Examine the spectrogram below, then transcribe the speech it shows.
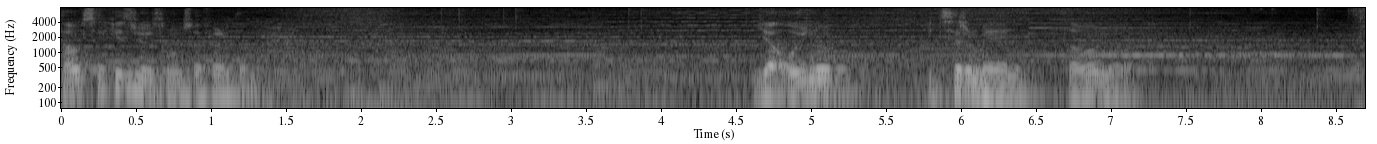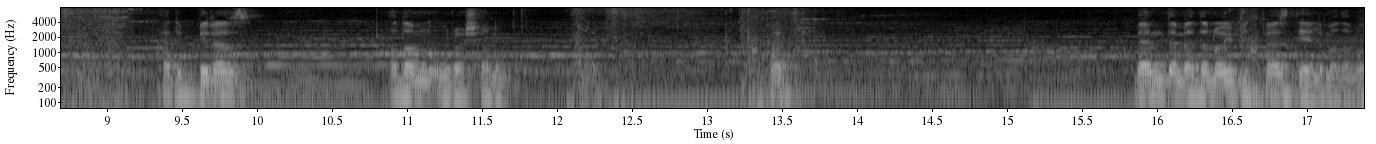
Tam 8 diyorsun bu sefer de. Ya oyunu bitirmeyelim tamam mı bak. Hadi biraz Adamla uğraşalım. Hadi. Ben demeden oyun bitmez diyelim adama.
